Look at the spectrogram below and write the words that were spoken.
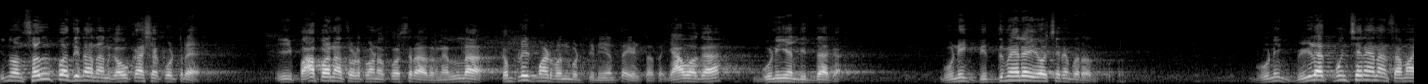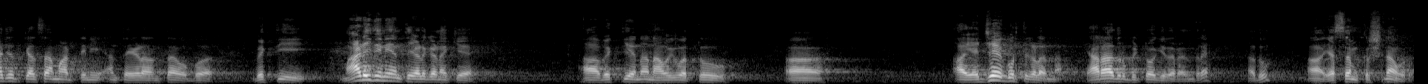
ಇನ್ನೊಂದು ಸ್ವಲ್ಪ ದಿನ ನನಗೆ ಅವಕಾಶ ಕೊಟ್ಟರೆ ಈ ಪಾಪನ ತೊಡ್ಕೊಳಕ್ಕೋಸ್ಕರ ಅದನ್ನೆಲ್ಲ ಕಂಪ್ಲೀಟ್ ಮಾಡಿ ಬಂದ್ಬಿಡ್ತೀನಿ ಅಂತ ಹೇಳ್ತದೆ ಯಾವಾಗ? ಗುಣಿಯಲ್ಲಿದ್ದಾಗ. ಗುಣಿಗೆ ಬಿದ್ದ ಮೇಲೆ ಯೋಚನೆ ಬರೋವಂಥದ್ದು. ಗುಣಿಗೆ ಬೀಳಕ್ಕೆ ಮುಂಚೆನೇ ನಾನು ಸಮಾಜದ ಕೆಲಸ ಮಾಡ್ತೀನಿ ಅಂತ ಹೇಳೋವಂಥ ಒಬ್ಬ ವ್ಯಕ್ತಿ ಮಾಡಿದ್ದೀನಿ ಅಂತ ಹೇಳ್ಗಣಕ್ಕೆ ಆ ವ್ಯಕ್ತಿಯನ್ನು ನಾವು ಇವತ್ತು ಆ, ಹೆಜ್ಜೆಯ ಹೆಜ್ಜೆ ಗುರುತುಗಳನ್ನು ಯಾರಾದರೂ ಬಿಟ್ಟೋಗಿದ್ದಾರೆ ಅಂದರೆ ಅದು ಎಸ್ ಎಂ ಕೃಷ್ಣ ಅವರು.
